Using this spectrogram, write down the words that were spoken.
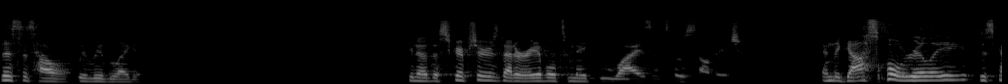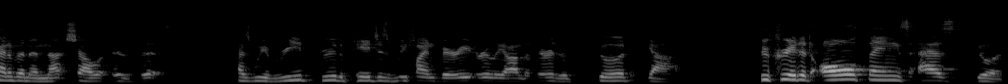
This is how we leave legacy. You know, the scriptures that are able to make you wise unto salvation. And the gospel, really, just kind of in a nutshell, is this. As we read through the pages, we find very early on that there is a good God who created all things as good.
